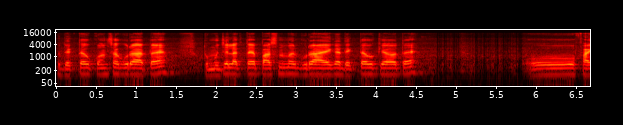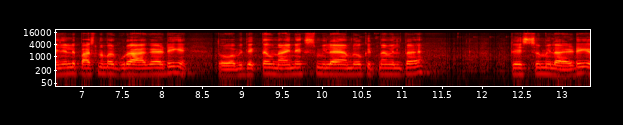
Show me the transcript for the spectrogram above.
तो देखता हूँ कौन सा गुरा आता है। तो मुझे लगता है पाँच नंबर गुरा आएगा, देखता हूँ क्या होता है। ओ फाइनली पाँच नंबर गुरा आ गया, ठीक है? तो अभी देखता हूँ नाइन एक्स मिला है हम लोग कितना मिलता है? तेईस सौ मिला है, ठीक है?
